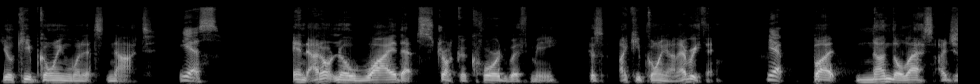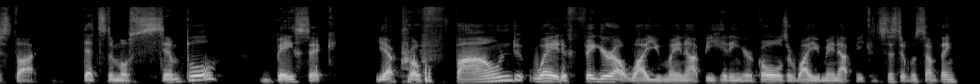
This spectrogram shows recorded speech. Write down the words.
you'll keep going when it's not. Yes. And I don't know why that struck a chord with me because I keep going on everything. Yep. But nonetheless, I just thought that's the most simple, basic, yet profound way to figure out why you may not be hitting your goals or why you may not be consistent with something.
